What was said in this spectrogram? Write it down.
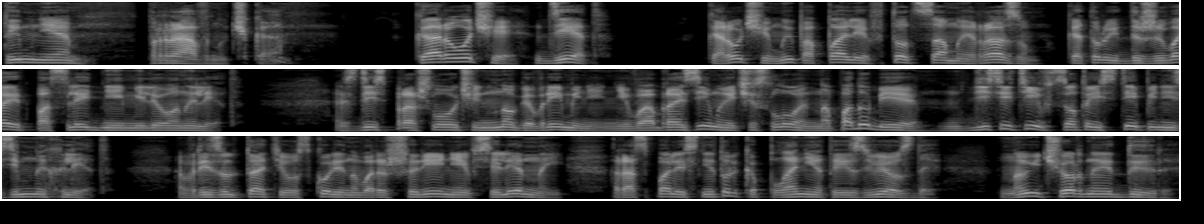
Ты мне правнучка. Короче, дед. Короче, мы попали в тот самый разум, который доживает последние миллионы лет. Здесь прошло очень много времени, невообразимое число, наподобие десяти в сотой степени земных лет. В результате ускоренного расширения Вселенной распались не только планеты и звезды, но и черные дыры.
